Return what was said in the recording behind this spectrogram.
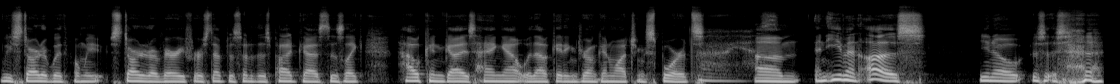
we started with when we started our very first episode of this podcast is like, how can guys hang out without getting drunk and watching sports? Um, and even us, you know,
